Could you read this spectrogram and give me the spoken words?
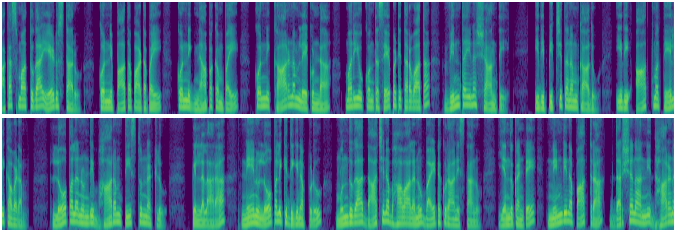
అకస్మాత్తుగా ఏడుస్తారు. కొన్ని పాతపాటపై కొన్ని జ్ఞాపకంపై కొన్ని కారణం లేకుండా మరియు కొంతసేపటి తర్వాత వింతైన శాంతి. ఇది పిచ్చితనం కాదు. ఇది ఆత్మ తేలికవడం. లోపల నుండి భారం తీస్తున్నట్లు. పిల్లలారా నేను లోపలికి దిగినప్పుడు ముందుగా దాచిన భావాలను బయటకు రానిస్తాను. ఎందుకంటే నిండిన పాత్ర దర్శనాన్ని ధారణ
